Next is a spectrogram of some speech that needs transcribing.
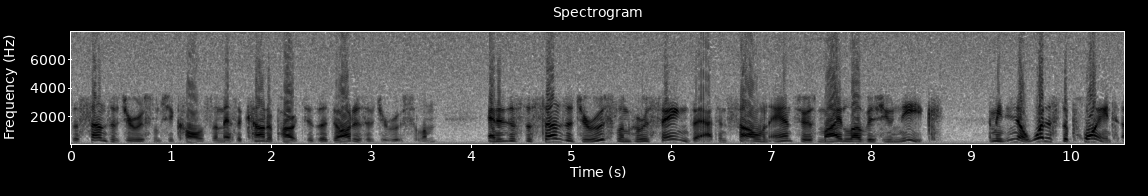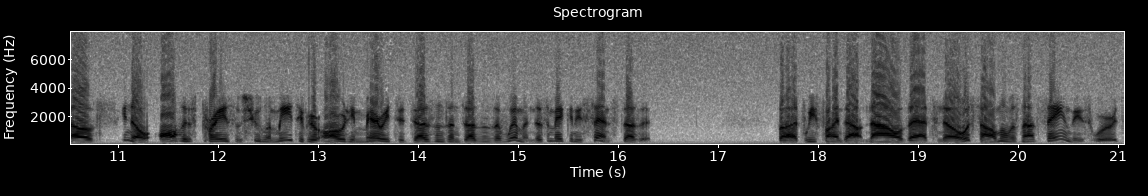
the sons of Jerusalem, she calls them, as a counterpart to the daughters of Jerusalem. And it is the sons of Jerusalem who are saying that. And Solomon answers, My love is unique. I mean, you know, what is the point of, you know, all his praise of Shulamit if you're already married to dozens and dozens of women? Doesn't make any sense, does it? But we find out now that no, Solomon was not saying these words.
